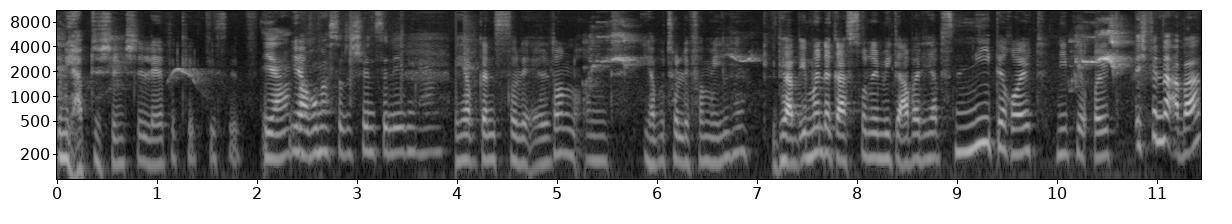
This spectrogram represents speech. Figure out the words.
Und ich habe das schönste Leben gekriegt bis jetzt. Ja, Ja. warum hast du das schönste Leben gehabt? Ich habe ganz tolle Eltern und ich habe eine tolle Familie. Ich habe immer in der Gastronomie gearbeitet. Ich habe es nie bereut, nie bereut. Ich finde aber,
